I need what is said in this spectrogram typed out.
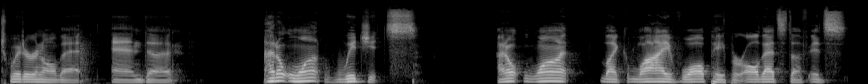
Twitter and all that. And uh, I don't want widgets. I don't want like live wallpaper, all that stuff. It's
